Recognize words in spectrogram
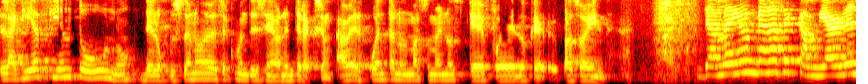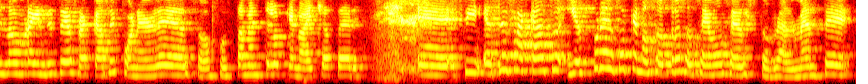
la guía 101 de lo que usted no debe hacer como diseñador de interacción. A ver, cuéntanos más o menos qué fue lo que pasó ahí. Ya me dieron ganas de cambiarle el nombre a índice de fracaso y ponerle eso, justamente lo que no hay que hacer. Eh, sí, ese fracaso, y es por eso que nosotros hacemos esto. Realmente,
